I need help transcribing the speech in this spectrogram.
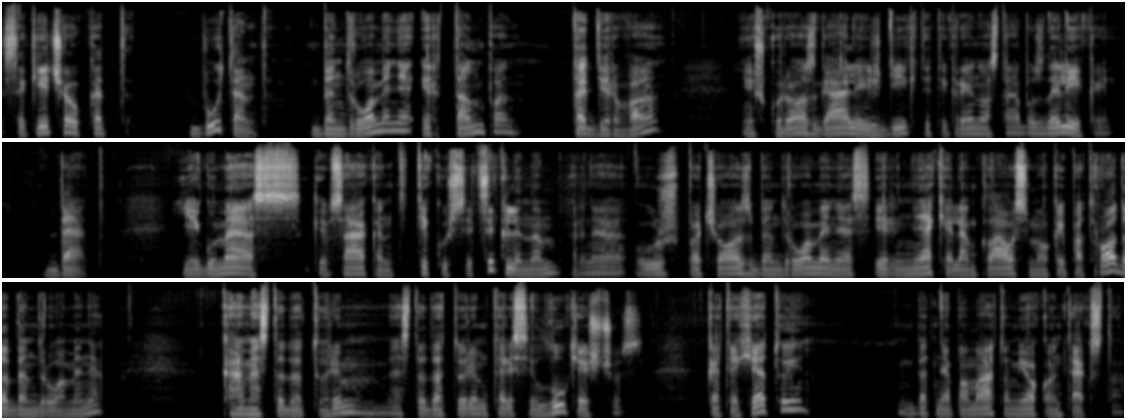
sakyčiau, kad būtent bendruomenė ir tampa ta dirba, iš kurios gali išdykti tikrai nuostabus dalykai. Bet jeigu mes, kaip sakant, tik užsiciklinam, ar ne, už pačios bendruomenės ir nekeliam klausimo, kaip atrodo bendruomenė, ką mes tada turim? Mes tada turim tarsi lūkesčius katechetui, bet nepamatom jo konteksto.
